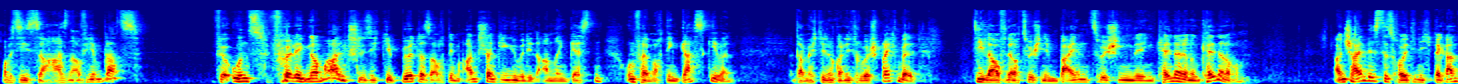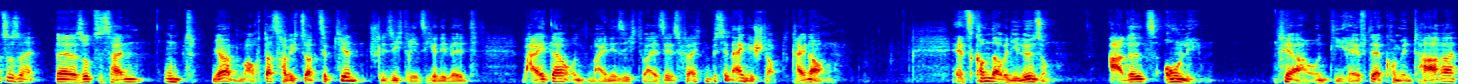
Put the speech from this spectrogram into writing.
aber sie saßen auf ihrem Platz. Für uns völlig normal. Schließlich gebührt das auch dem Anstand gegenüber den anderen Gästen und vor allem auch den Gastgebern. Da möchte ich noch gar nicht drüber sprechen, weil die laufen ja auch zwischen den Beinen zwischen den Kellnerinnen und Kellnern rum. Anscheinend ist es heute nicht mehr ganz so, äh, so zu sein. Und ja, auch das habe ich zu akzeptieren. Schließlich dreht sich ja die Welt weiter und meine Sichtweise ist vielleicht ein bisschen eingestaubt. Keine Ahnung. Jetzt kommt aber die Lösung. Adults only. Ja, und die Hälfte der Kommentare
